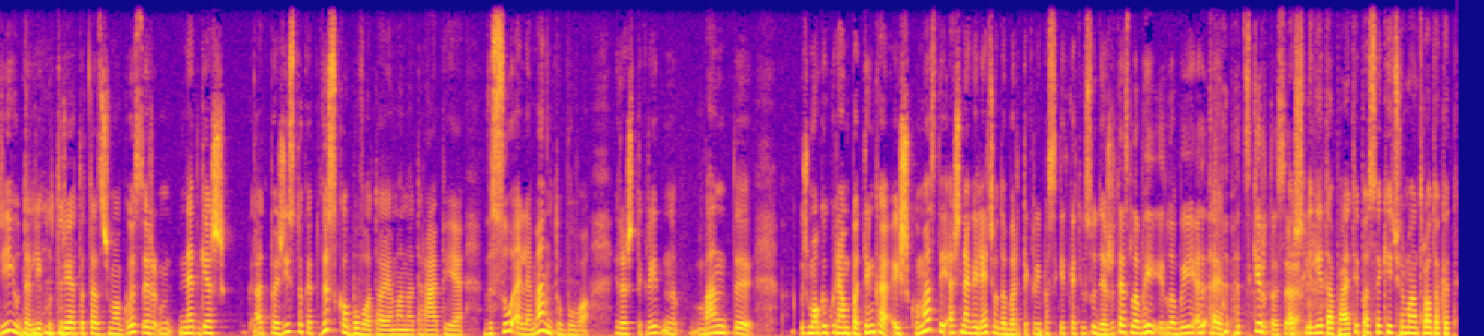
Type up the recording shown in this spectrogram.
trijų dalykų turėtų tas žmogus ir netgi aš atpažįstu, kad visko buvo toje mano terapijoje, visų elementų buvo. Ir aš tikrai, nu, man e, žmogui, kuriam patinka aiškumas, tai aš negalėčiau dabar tikrai pasakyti, kad jūsų dėžutės labai, labai atskirtos. Yra. Aš lygiai tą patį pasakyčiau ir man atrodo, kad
